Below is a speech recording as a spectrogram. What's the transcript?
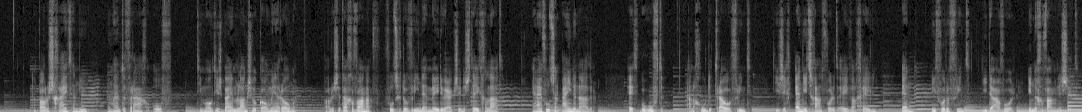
En Paulus schrijft hem nu om hem te vragen of Timotheus bij hem langs wil komen in Rome. Paulus zit daar gevangen, voelt zich door vrienden en medewerkers in de steek gelaten. En hij voelt zijn einde naderen, heeft behoefte aan een goede, trouwe vriend die zich en niet schaamt voor het evangelie en niet voor een vriend die daarvoor in de gevangenis zit.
